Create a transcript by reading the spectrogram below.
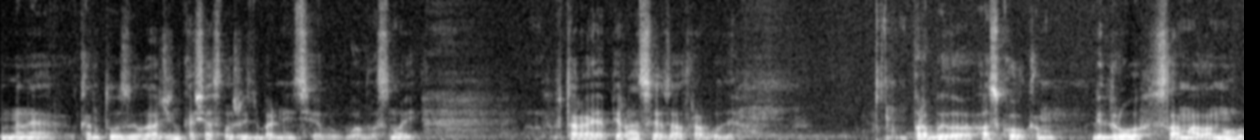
Мене контузило, а жінка зараз лежить в больниці в обласній. Вторая операція завтра буде. Пробило осколком бедро, сломало ногу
